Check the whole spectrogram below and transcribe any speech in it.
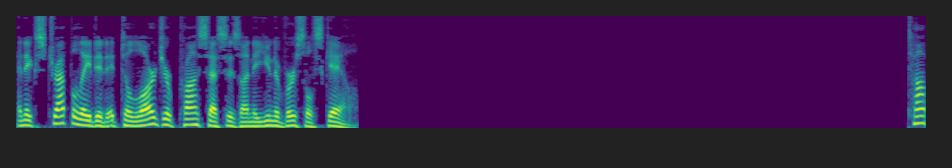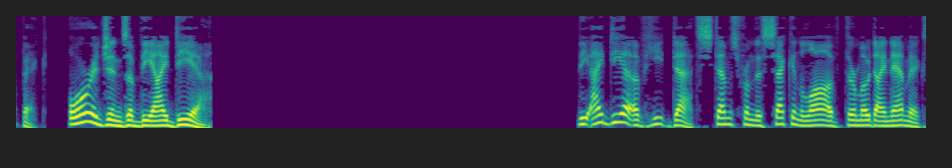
and extrapolated it to larger processes on a universal scale. Origins of the idea The idea of heat death stems from the second law of thermodynamics,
